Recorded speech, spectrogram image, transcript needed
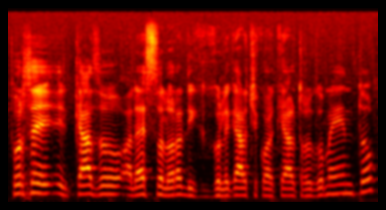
forse è il caso adesso allora di collegarci a qualche altro argomento.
